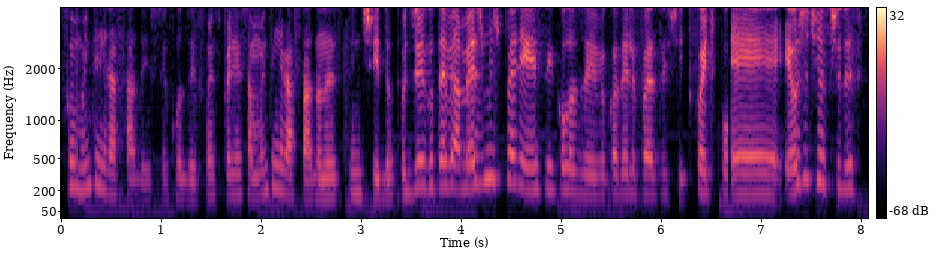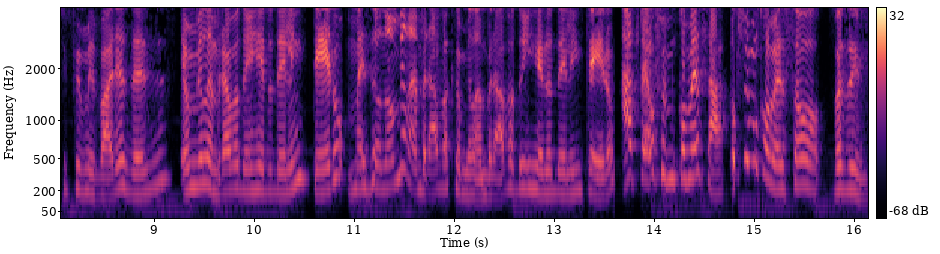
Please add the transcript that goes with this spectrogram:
Foi muito engraçado isso, inclusive. Foi uma experiência muito engraçada nesse sentido. O Diego teve a mesma experiência, inclusive, quando ele foi assistir, que foi tipo. é, Eu já tinha assistido esse filme várias vezes. Eu me lembrava do enredo dele inteiro, mas eu não me lembrava que eu me lembrava do enredo dele inteiro até o filme começar. O filme começou, foi assim,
